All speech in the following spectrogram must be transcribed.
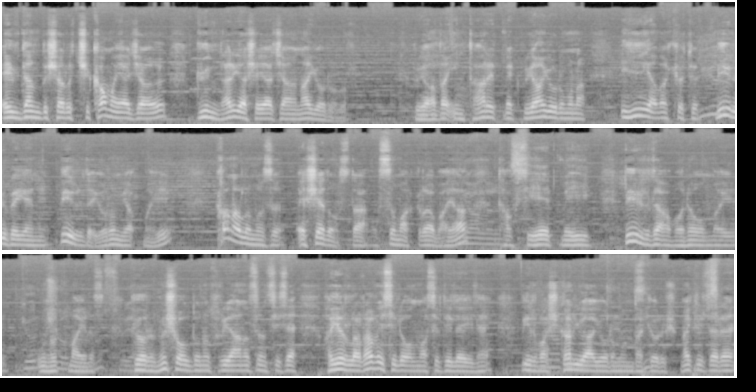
evden dışarı çıkamayacağı günler yaşayacağına yorulur. Rüyada intihar etmek rüya yorumuna iyi ya da kötü bir beğeni bir de yorum yapmayı kanalımızı eşe dosta ısım akrabaya tavsiye etmeyi bir de abone olmayı unutmayınız. Görmüş olduğunuz rüyanızın size hayırlara vesile olması dileğiyle bir başka rüya yorumunda görüşmek üzere.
